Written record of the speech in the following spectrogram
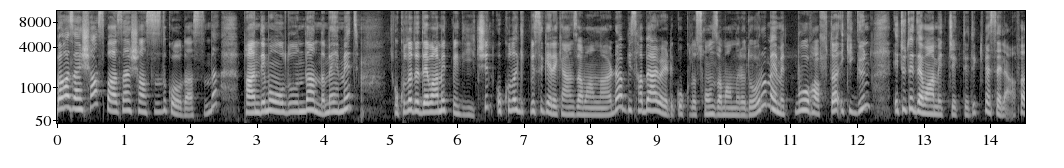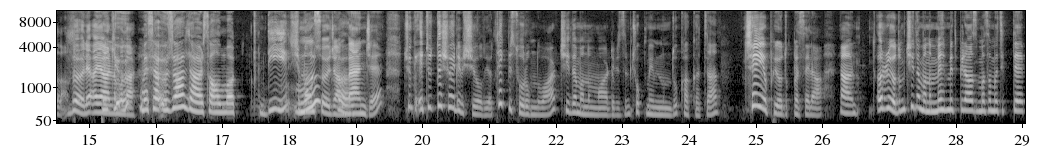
bazen şans bazen şanssızlık oldu aslında. Pandemi olduğundan da Mehmet okula da devam etmediği için okula gitmesi gereken zamanlarda biz haber verdik okula son zamanlara doğru. Mehmet bu hafta iki gün etüte devam edecek dedik mesela falan böyle Peki ayarlamalar. ö- mesela özel ders almak Değil. Şimdi Mı? onu söyleyeceğim Ha. bence. Çünkü etütte şöyle bir şey oluyor. Tek bir sorumlu var. Çiğdem Hanım vardı bizim. Çok memnunduk hakikaten. Şey yapıyorduk mesela. Yani arıyordum. Çiğdem Hanım Mehmet biraz matematikte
